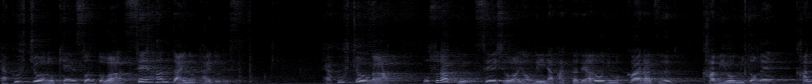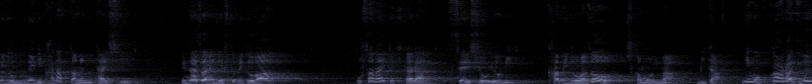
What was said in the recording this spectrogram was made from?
百不調の謙遜とは正反対の態度です。百不調がおそらく聖書は読んでいなかったであろうにもかかわらず神を認め神の胸にかなったのに対しナザレの人々は幼い時から聖書を読み神の技をしかも今見たにもかかわらず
